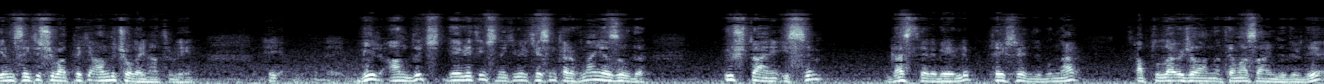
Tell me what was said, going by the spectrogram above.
28 Şubat'taki Andıç olayını hatırlayın. E, bir Andıç devletin içindeki bir kesim tarafından yazıldı. Üç tane isim gazetelere verilip teşhir edildi. Bunlar Abdullah Öcalan'la temas halindedir diye.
